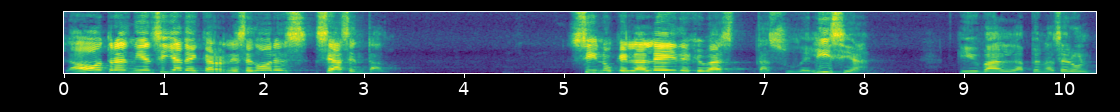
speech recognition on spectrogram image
La otra es, ni en silla de encarnecedores se ha sentado, sino que en la ley de Jehová está su delicia. Aquí vale la pena hacer un,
